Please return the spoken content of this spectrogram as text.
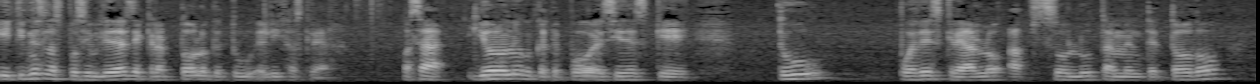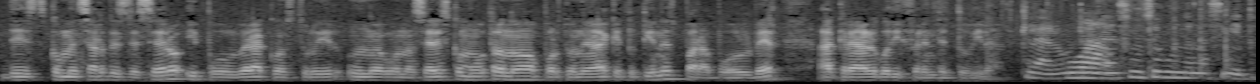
y tienes las posibilidades de crear todo lo que tú elijas crear. O sea, yo lo único que te puedo decir es que tú puedes crearlo absolutamente todo, des- comenzar desde cero y volver a construir un nuevo nacer. Es como otra nueva oportunidad que tú tienes para volver a crear algo diferente en tu vida. Claro, Wow. es un segundo nacimiento.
